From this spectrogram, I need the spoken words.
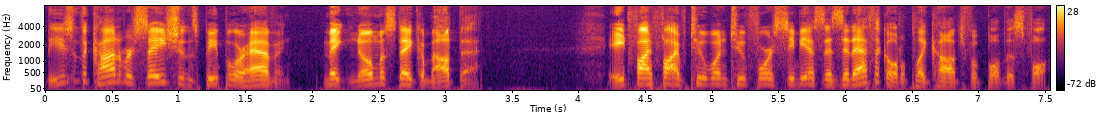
these are the conversations people are having. Make no mistake about that. 855-2124-CBS. Is it ethical to play college football this fall?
